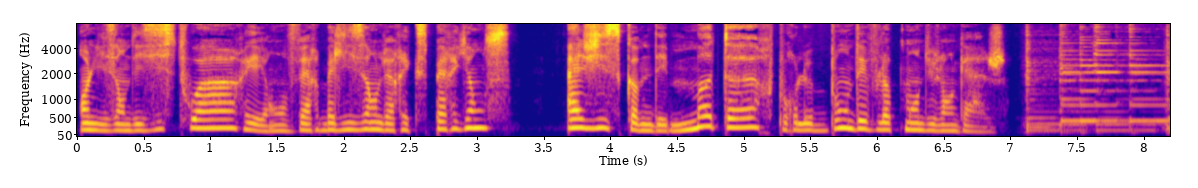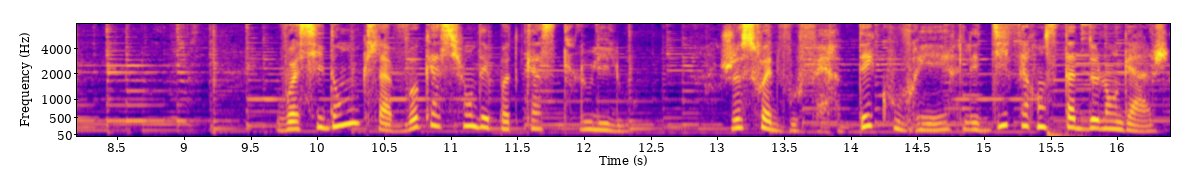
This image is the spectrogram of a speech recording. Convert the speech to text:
en lisant des histoires et en verbalisant leur expérience, agissent comme des moteurs pour le bon développement du langage. Voici donc la vocation des podcasts Loulilou je souhaite vous faire découvrir les différents stades de langage,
